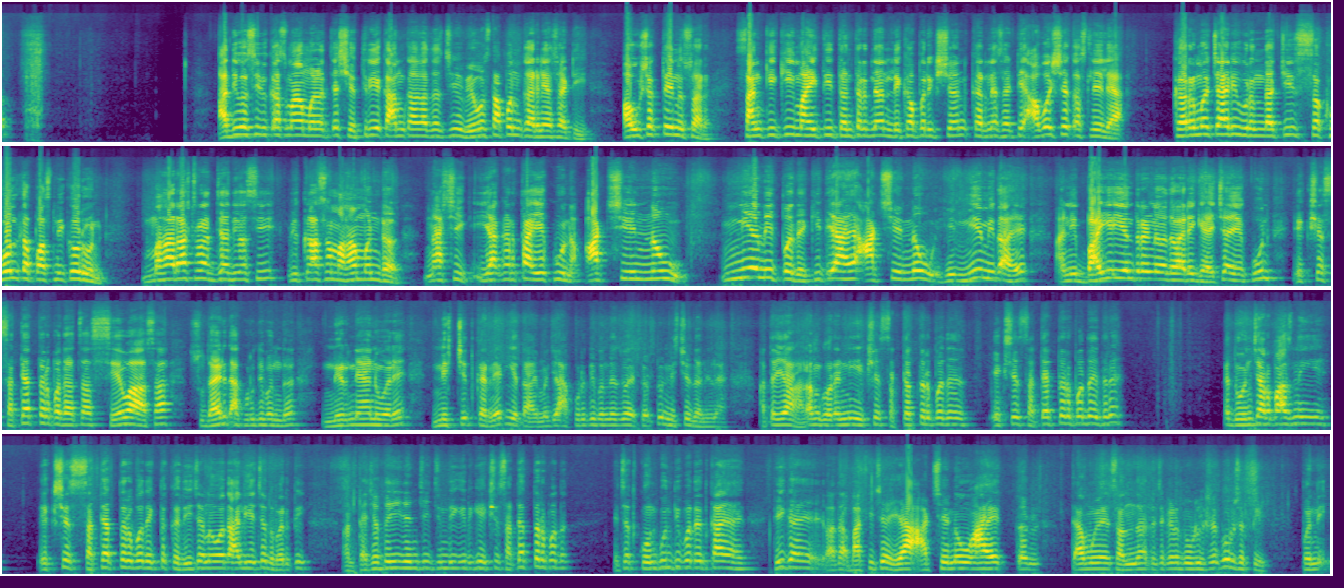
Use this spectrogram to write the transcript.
आदिवासी विकास महामंडळाच्या क्षेत्रीय कामकाजाचे व्यवस्थापन करण्यासाठी आवश्यकतेनुसार सांख्यिकी माहिती तंत्रज्ञान लेखापरीक्षण करण्यासाठी आवश्यक असलेल्या कर्मचारी वृंदाची सखोल तपासणी करून महाराष्ट्र राज्य आदिवासी विकास महामंडळ नाशिक याकरता एकूण आठशे नऊ नियमित पदे. किती आहे? आठशे नऊ हे नियमित आहे. आणि बाह्य यंत्रणेद्वारे घ्यायच्या एकूण एकशे सत्याहत्तर पदाचा सेवा असा सुधारित आकृतीबंध निर्णयांवर निश्चित करण्यात येत आहे. म्हणजे आकृतीबंध जो आहे तर तो निश्चित झालेला आहे. आता या हरामखोरांनी एकशे सत्याहत्तर पद एकशे सत्याहत्तर पद आहेत रे. दोन चार पाच नाही आहे एकशे सत्याहत्तर पद एक तर कधीच्या नवद आली याच्यात भरती आणि त्याच्यातही ज्यांची चिंदगिरी की एकशे सत्याहत्तर पद. याच्यात कोणकोणती पद आहेत काय आहेत? ठीक आहे. आता बाकीचे ह्या आठशे नऊ आहेत तर त्यामुळे समजा त्याच्याकडे दुर्लक्ष करू शकतील. पण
